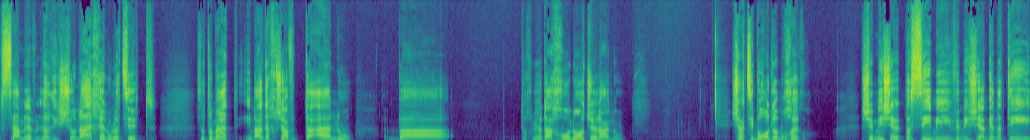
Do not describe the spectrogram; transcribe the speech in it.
שם לב, לראשונה החלו לצאת. זאת אומרת, אם עד עכשיו טענו בתוכניות האחרונות שלנו, שהציבור עוד לא מוכר. שמי שפסימי ומי שהגנתי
